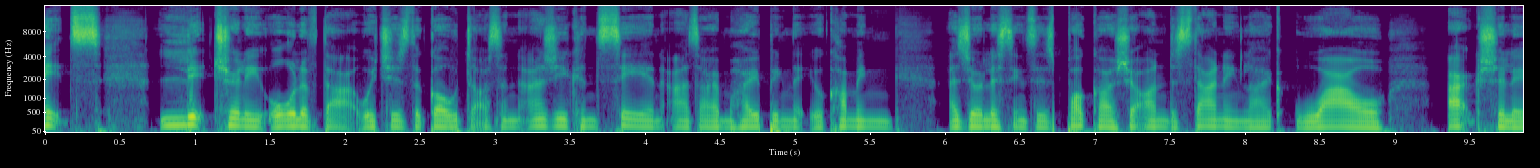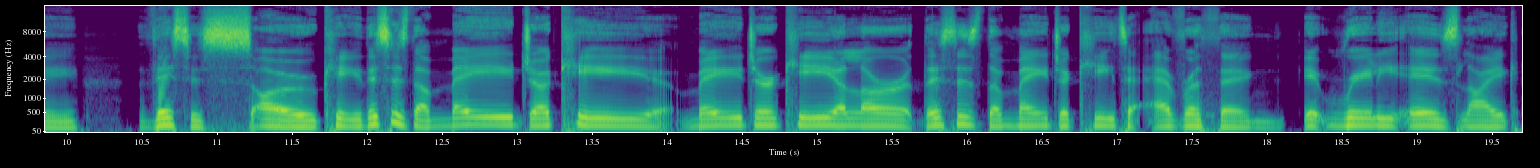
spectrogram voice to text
It's literally all of that, which is the gold dust. And as you can see, and as I'm hoping that you're coming, as you're listening to this podcast, you're understanding, like, wow, actually, this is so key. This is the major key, major key alert. This is the major key to everything. It really is like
